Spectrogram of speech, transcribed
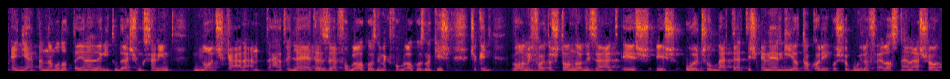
egyáltalán nem adott a jelenlegi tudásunk szerint nagy skálán. Tehát, hogy lehet ezzel foglalkozni, meg foglalkoznak is, csak egy valami fajta standardizált és, és olcsóbbá tett és energiatakarékosabb újrafelhasználása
